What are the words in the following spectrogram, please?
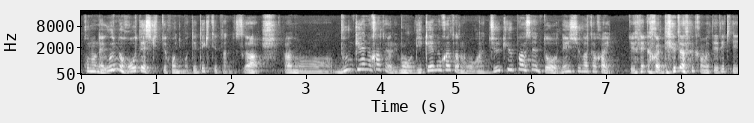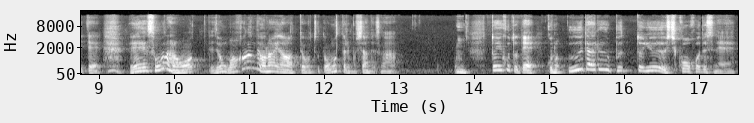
このね「運の方程式」っていう本にも出てきてたんですがあの文系の方よりも理系の方の方が19%年収が高いっていうねなんかデータなんかも出てきていてえー、そうなの？ってでも分からんではないなってちょっと思ったりもしたんですが。うん、ということでこのウーダループという思考法ですね。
